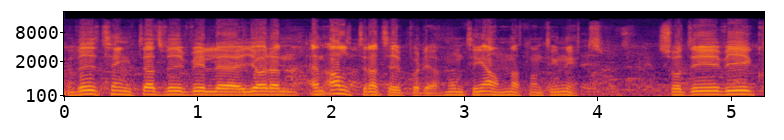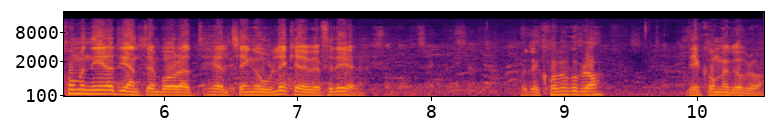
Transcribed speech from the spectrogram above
Men vi tänkte att vi ville göra en, en alternativ på det, någonting annat, någonting nytt. Så det, vi kombinerade egentligen bara ett helt gäng olika UFD. Och det kommer gå bra? Det kommer gå bra.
